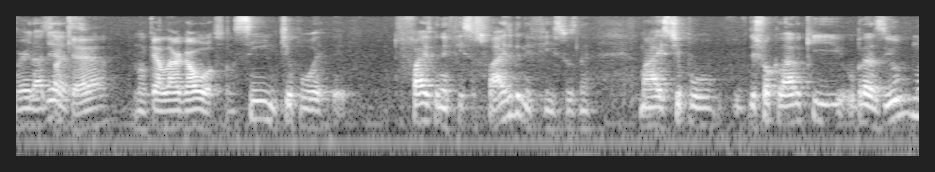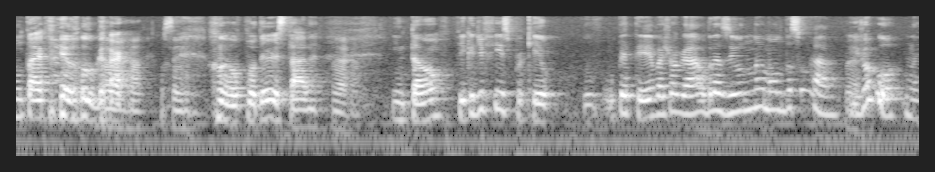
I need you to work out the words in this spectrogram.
A verdade Só é essa. Não quer largar o osso. né? Sim, tipo, é- faz benefícios, faz benefícios, né? Mas, tipo, deixou claro que o Brasil não está em primeiro lugar. Sim. o poder está, né? Aham. Então fica difícil, porque o, o PT vai jogar o Brasil na mão do Bolsonaro. É. E jogou, né?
